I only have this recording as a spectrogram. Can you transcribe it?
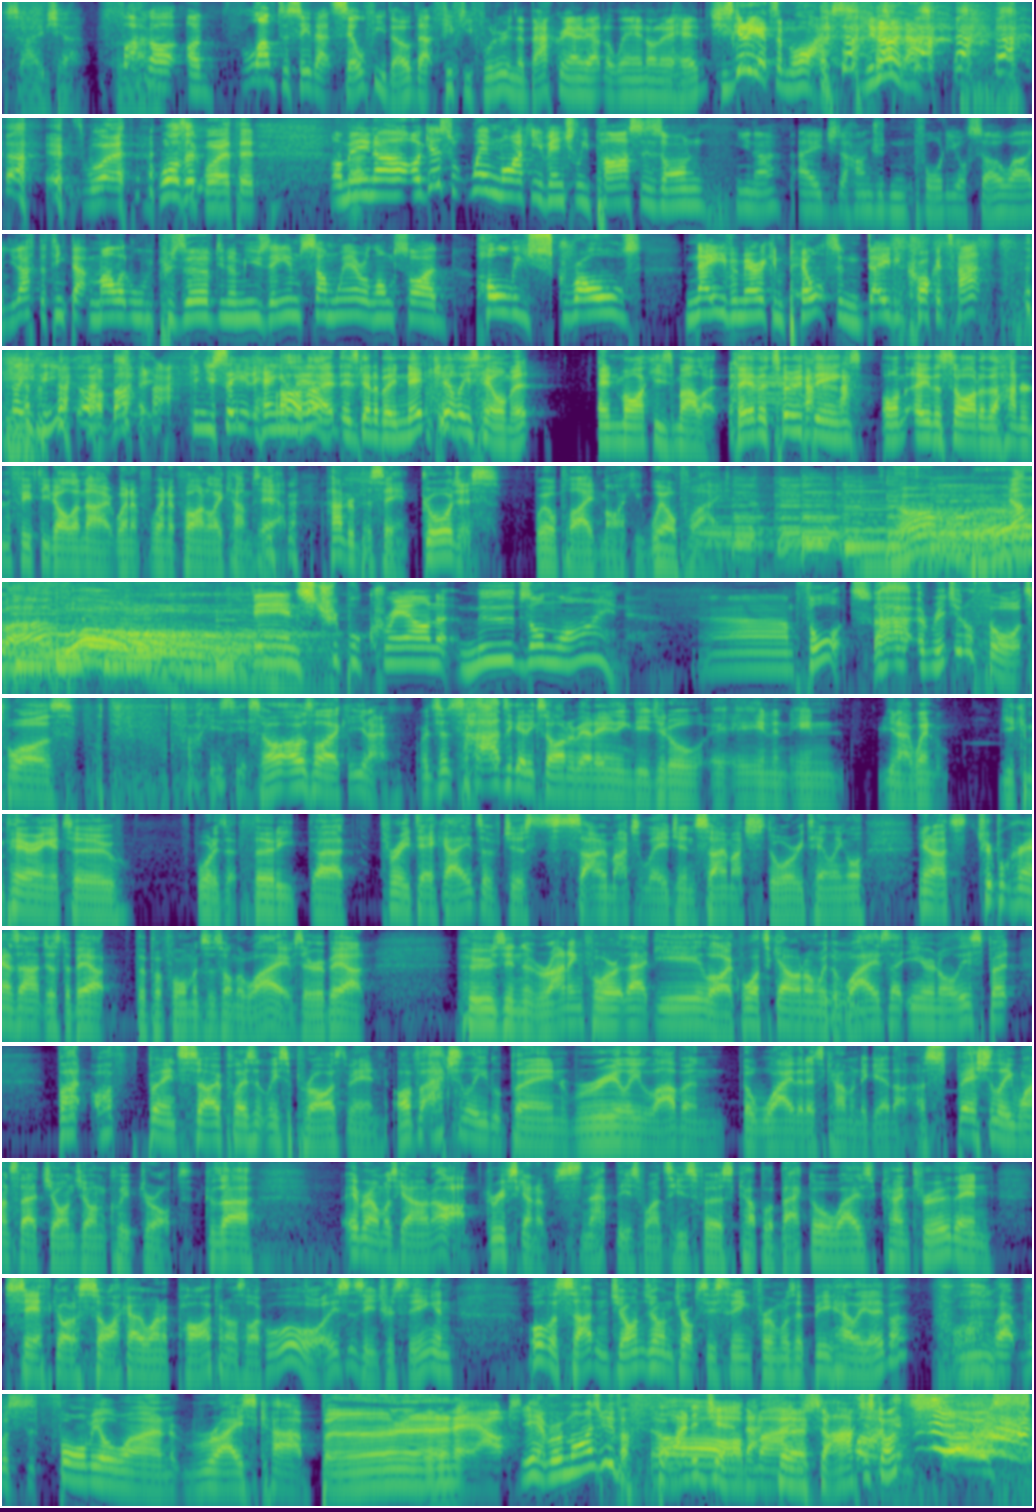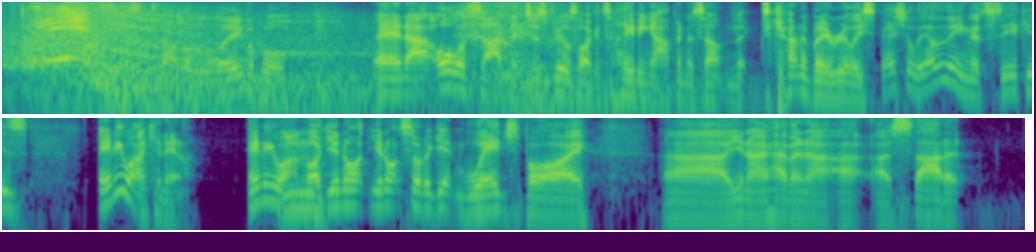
saves you. Fuck, I, I'd love to see that selfie though, that 50 footer in the background about to land on her head. She's going to get some likes. You know that. it's worth. Was it worth it? I mean, uh, I guess when Mikey eventually passes on, you know, aged 140 or so, uh, you'd have to think that mullet will be preserved in a museum somewhere alongside holy scrolls, Native American pelts, and Davy Crockett's hat. Don't you think? oh, mate. Can you see it hanging Oh, there? mate, there's going to be Ned Kelly's helmet and Mikey's mullet. They're the two things on either side of the $150 note when it, when it finally comes out. 100%. Gorgeous. Well played, Mikey. Well played. Number, Number four. Vans Triple Crown moves online. Um, thoughts? Uh, original thoughts was, what the, what the fuck is this? I, I was like, you know, it's, it's hard to get excited about anything digital in, in, in you know, when you're comparing it to, what is it, 30, uh, three decades of just so much legend, so much storytelling. Or, you know, it's Triple Crowns aren't just about the performances on the waves. They're about who's in the running for it that year, like what's going on with the waves that year and all this. But but I've been so pleasantly surprised, man. I've actually been really loving the way that it's coming together, especially once that John John clip dropped. Because uh, everyone was going, oh, Griff's going to snap this once his first couple of backdoor waves came through. Then Seth got a psycho one at pipe, and I was like, oh, this is interesting. And all of a sudden, John John drops this thing from was it Big That was Formula One race car burning out. Yeah, it reminds me of a fighter Oh, jet, that mate, first arc. Just going, fucking so It's unbelievable. And uh, all of a sudden, it just feels like it's heating up into something that's going to be really special. The other thing that's sick is anyone can enter. Anyone. Mm. Like you're not you're not sort of getting wedged by, uh, you know, having a, a, a start at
